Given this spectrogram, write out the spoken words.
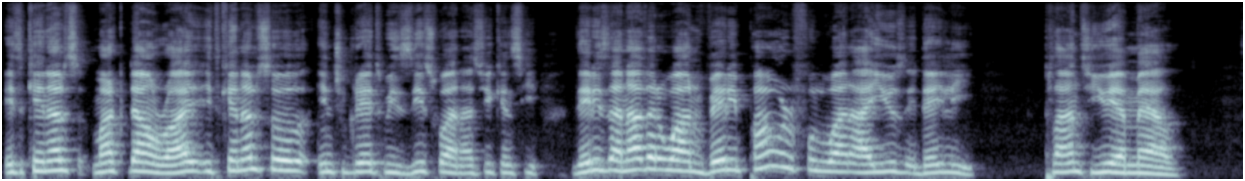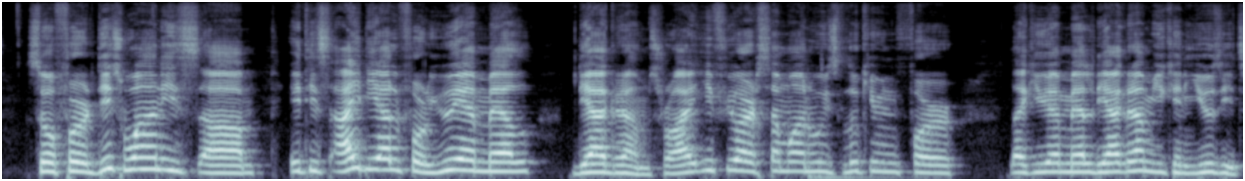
it can also markdown right? It can also integrate with this one as you can see. There is another one very powerful one i use daily PlantUML so for this one is um, it is ideal for uml diagrams right? If you are someone who is looking for like uml diagram you can use it.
